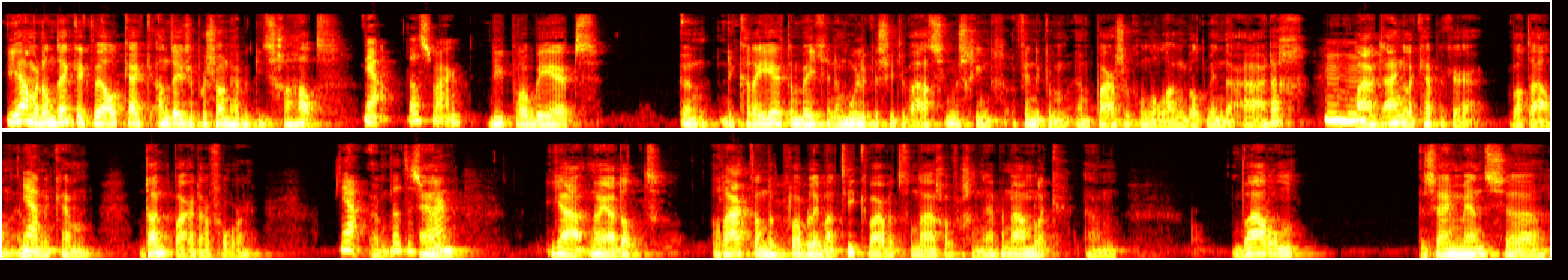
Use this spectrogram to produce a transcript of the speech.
Ja, maar dan denk ik wel, kijk, aan deze persoon heb ik iets gehad. Dat is waar. die probeert, een, die creëert een beetje een moeilijke situatie. Misschien vind ik hem een paar seconden lang wat minder aardig. Mhm. Maar uiteindelijk heb ik er wat aan en Ja. ben ik hem dankbaar daarvoor. Ja, Ehm, dat is en waar. Ja, nou ja, dat raakt dan de problematiek waar we het vandaag over gaan hebben. Namelijk, ehm, waarom zijn mensen,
